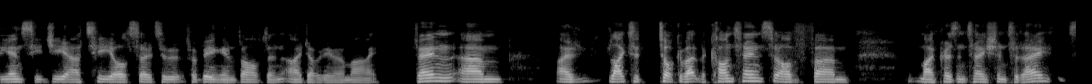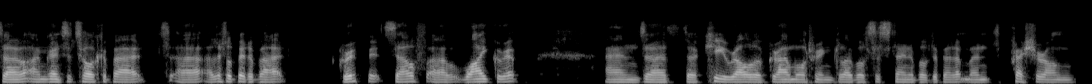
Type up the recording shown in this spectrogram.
the NCGRT also to, for being involved in IWMI. Then um, I'd like to talk about the contents of um, my presentation today. So I'm going to talk about uh, a little bit about GRIPP itself, uh, why GRIPP, and uh, the key role of groundwater in global sustainable development, pressure on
